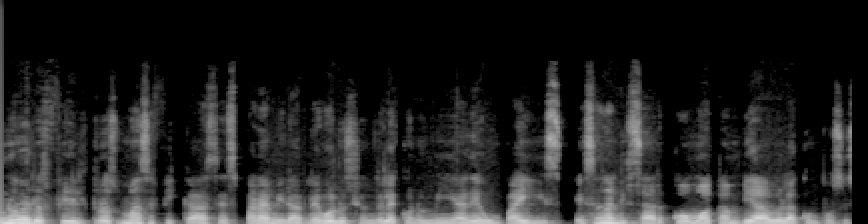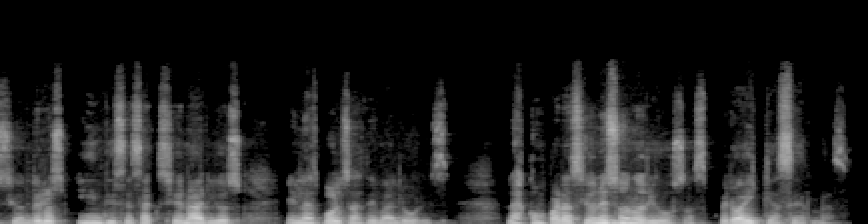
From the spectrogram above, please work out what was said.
Uno de los filtros más eficaces para mirar la evolución de la economía de un país es analizar cómo ha cambiado la composición de los índices accionarios en las bolsas de valores. Las comparaciones son odiosas, pero hay que hacerlas.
